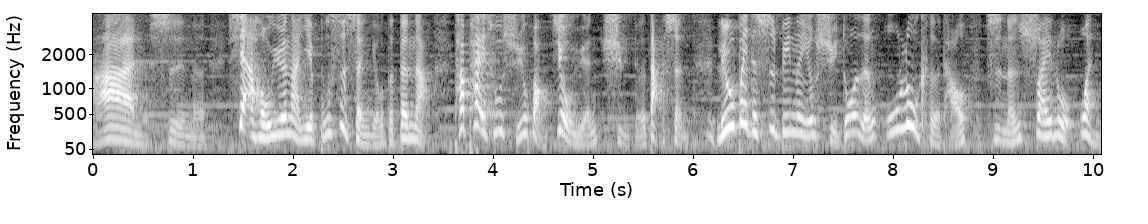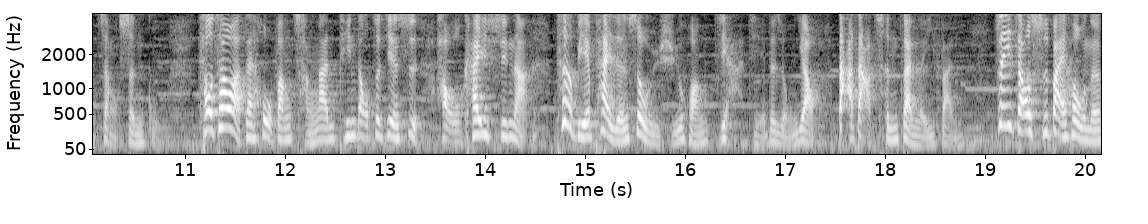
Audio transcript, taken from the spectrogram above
但是呢，夏侯渊呐也不是省油的灯啊，他派出徐晃救援，取得大胜。刘备的士兵呢有许多人无路可逃，只能衰落万丈深谷。曹操啊在后方长安听到这件事，好开心呐，特别派人授予徐晃甲节的荣耀，大大称赞了一番。这一招失败后呢，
